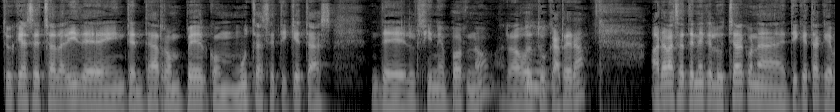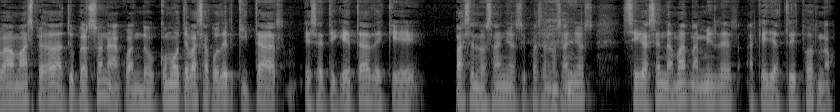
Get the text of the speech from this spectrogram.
Tú que has hecho, Dalí, de intentar romper con muchas etiquetas del cine porno a lo largo de tu carrera, ahora vas a tener que luchar con la etiqueta que va más pegada a tu persona. Cuando, ¿Cómo te vas a poder quitar esa etiqueta de que pasen los años y pasen los años, siga siendo Marna Miller aquella actriz porno.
